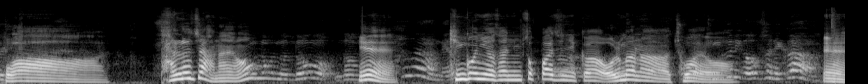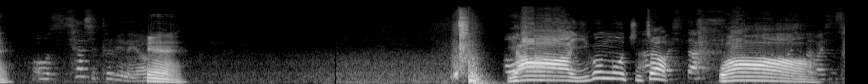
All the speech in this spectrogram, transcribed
아 거. 와, 다르지 않아요? 너무 너무 너무 예. 하나 괜찮은데요? 김건희 여사님 쏙 빠지니까 얼마나 좋아요. 김건희가 없으니까 예, 어 샷이 틀리네요. 예. 야, 이건 뭐 아, 진짜, 맛있다. 와. 맛있어.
